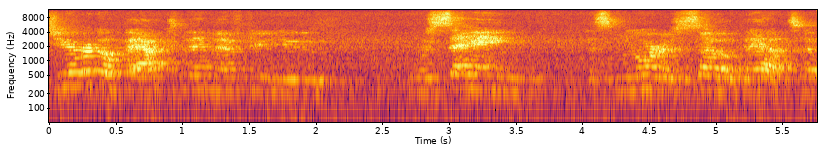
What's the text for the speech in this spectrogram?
Did you ever go back to them after you were saying this manure is so bad, so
